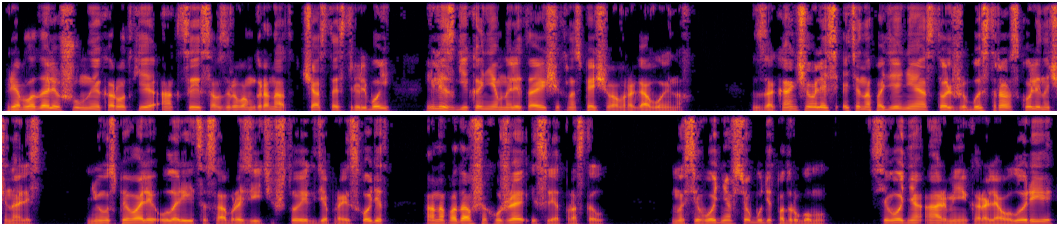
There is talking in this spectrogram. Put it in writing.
преобладали шумные короткие акции со взрывом гранат, частой стрельбой или с гиканьем налетающих на спящего врага воинов. Заканчивались эти нападения столь же быстро, сколь и начинались. Не успевали уларийцы сообразить, что и где происходит, а нападавших уже и след простыл. Но сегодня все будет по-другому. Сегодня армии короля Улории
